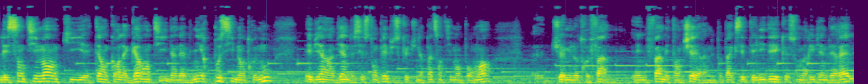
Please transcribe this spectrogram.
les sentiments qui étaient encore la garantie d'un avenir possible entre nous, eh bien, viennent de s'estomper puisque tu n'as pas de sentiments pour moi, euh, tu aimes une autre femme. Et une femme est entière, elle ne peut pas accepter l'idée que son mari vienne vers elle,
